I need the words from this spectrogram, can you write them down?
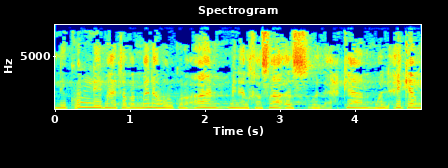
لكل ما تضمنه القرآن من الخصائص والأحكام والحكم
